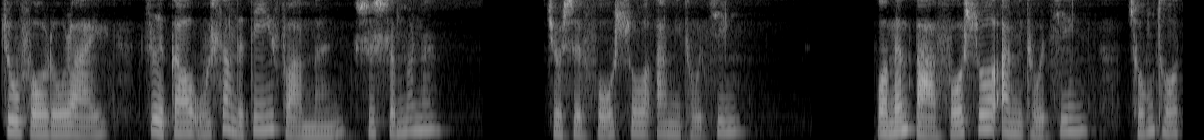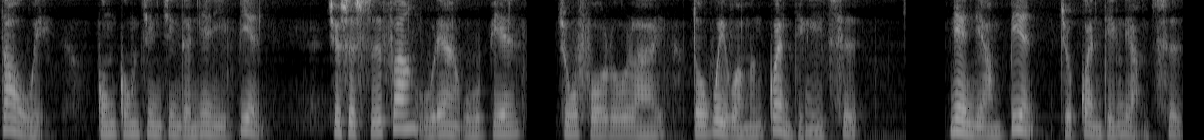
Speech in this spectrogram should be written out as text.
诸佛如来至高无上的第一法门是什么呢？就是《佛说阿弥陀经》。我们把《佛说阿弥陀经》从头到尾。恭恭敬敬地念一遍，就是十方无量无边诸佛如来都为我们灌顶一次；念两遍就灌顶两次。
